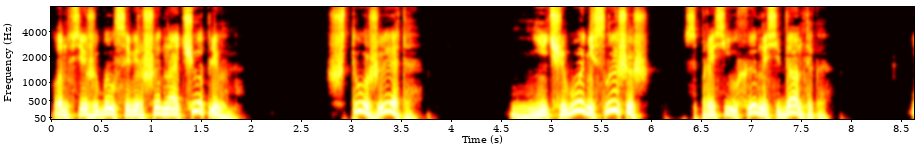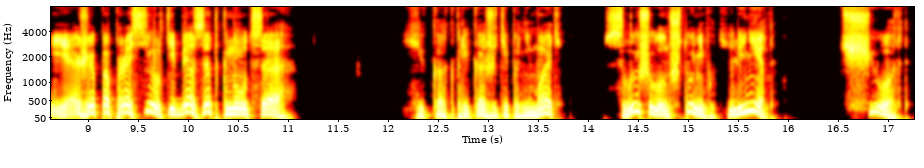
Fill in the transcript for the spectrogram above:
он все же был совершенно отчетливым. Что же это? «Ничего не слышишь?» — спросил Хеннесси Дантека. «Я же попросил тебя заткнуться!» «И как прикажете понимать, слышал он что-нибудь или нет?» «Черт!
